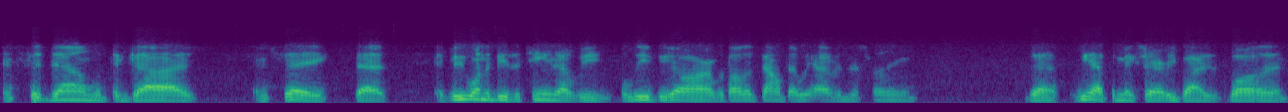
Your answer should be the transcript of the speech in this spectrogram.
and sit down with the guys and say that if we want to be the team that we believe we are with all the talent that we have in this room, that we have to make sure everybody's bought in.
